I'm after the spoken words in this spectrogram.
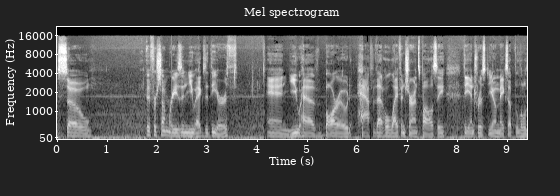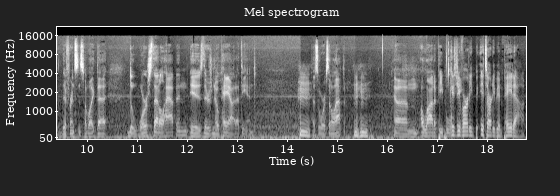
So, if for some reason you exit the earth and you have borrowed half of that whole life insurance policy, the interest you know makes up the little difference and stuff like that. The worst that'll happen is there's no payout at the end. That's the worst that'll happen. Mm-hmm. Um, a lot of people Because you've already it's already been paid out.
